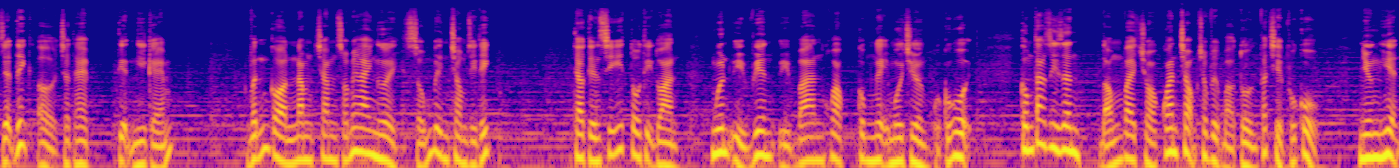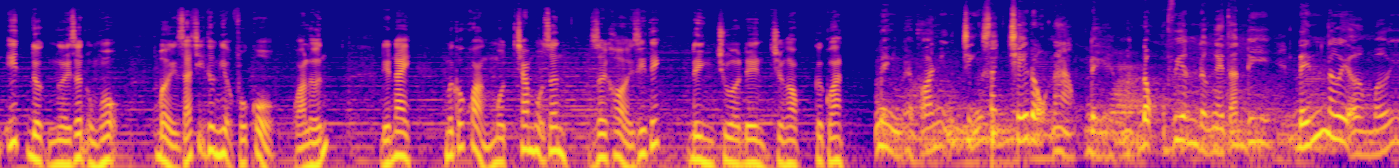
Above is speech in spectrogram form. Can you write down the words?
diện tích ở chật hẹp, tiện nghi kém. Vẫn còn 562 người sống bên trong di tích. Theo tiến sĩ Tô Thị Đoàn, nguyên ủy viên Ủy ban Khoa học Công nghệ Môi trường của Quốc hội, công tác di dân đóng vai trò quan trọng trong việc bảo tồn phát triển phố cổ, nhưng hiện ít được người dân ủng hộ bởi giá trị thương hiệu phố cổ quá lớn. Đến nay, mới có khoảng 100 hộ dân rời khỏi di tích, đình, chùa, đền, trường học, cơ quan mình phải có những chính sách chế độ nào để mà động viên được người ta đi đến nơi ở mới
